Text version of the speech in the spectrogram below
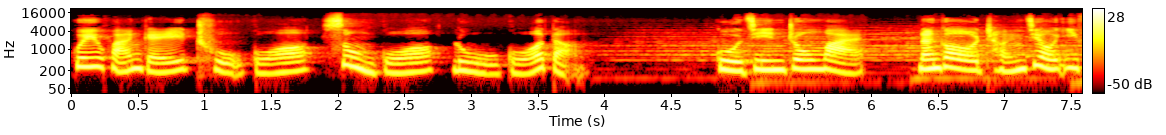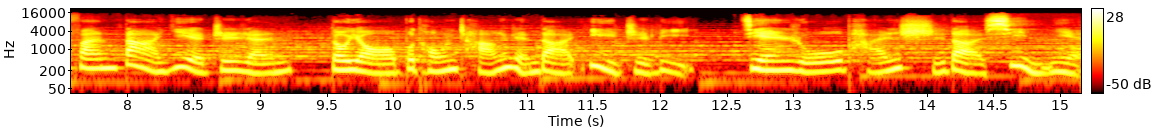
归还给楚国、宋国、鲁国等。古今中外。能够成就一番大业之人，都有不同常人的意志力，坚如磐石的信念。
